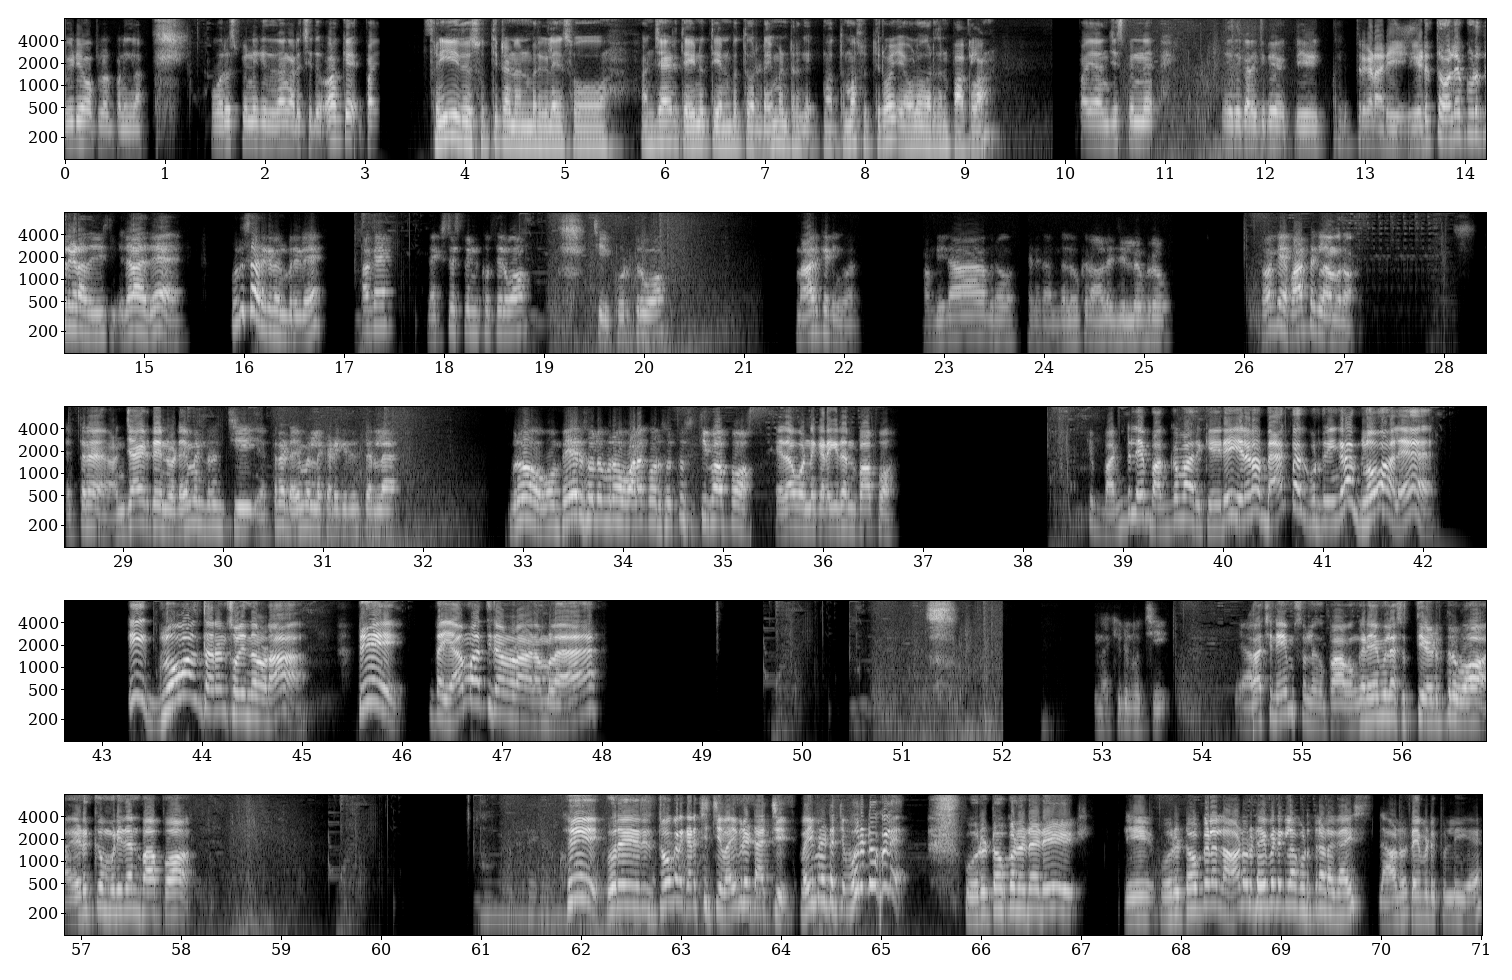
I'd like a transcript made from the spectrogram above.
Video upload பண்ணிக்கலாம். ஒரு ஸ்பின்னுக்கு இதுதான் கிடைச்சிது. ஓகே ஃப்ரீ இது சுற்றிட்டேன் நண்பர்களே ஸோ அஞ்சாயிரத்தி ஐநூற்றி எண்பத்தோரு டைமண்ட் இருக்குது மொத்தமாக சுற்றிடுவோம் எவ்வளோ வருதுன்னு பார்க்கலாம். பையன் அஞ்சு ஸ்பின்னு இது கிடைக்குது? கொடுத்துருக்கடா டி எடுத்தோடனே கொடுத்துருக்கடா இல்லடா இது? புதுசா இருக்கு நண்பர்களே. ஓகே நெக்ஸ்ட் ஸ்பின் கொடுத்துருவோம். சி கொடுத்துருவோம். மார்க்கெட்டிங் ஒர்க் அப்படின்னா ப்ரோ எனக்கு அந்த அளவுக்கு நாலேஜ் இல்லை ப்ரோ ஓகே பார்த்துக்கலாம் ப்ரோ எத்தனை? அஞ்சாயிரத்தி ஐநூறு டைமண்ட் இருந்துச்சு. எத்தனை டைமண்ட்ல கிடைக்குதுன்னு தெரியல. ப்ரோ உன் பேர் சொல்லு ப்ரோ உனக்கு ஒரு சுத்து சுத்தி பார்ப்போம். ஏதாவது ஒண்ணு கிடைக்குதான்னு பார்ப்போம். பண்டிலே பக்கமா இருக்கே. டேய் என்னடா பேக் பேக் கொடுத்துருக்கீங்களா க்ளோவாலே டேய் க்ளோவால் தரேன்னு சொல்லியிருந்தானோடா. டேய் இந்த ஏமாத்திட்டானோடா நம்மள. நக்கிட்டு போச்சு. யாராச்சும் நேம் சொல்லுங்கப்பா. உங்க நேம்ல சுத்தி எடுத்துருவோம். எடுக்க முடியுதான்னு பாப்போம் ஹே ஒரு டோக்கன் கிடைச்சிச்சு வைப்ரேட் ஆச்சு. வைப்ரேட் ஆச்சு. ஒரு டோக்கன் ஒரு டோக்கன் டாடி டேய். ஒரு டோக்கன் நானூறு டைபெட்டுக்குலாம் கொடுத்துறாடா கைஸ் நானூறு டைமண்டுக்குள்ளேயே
